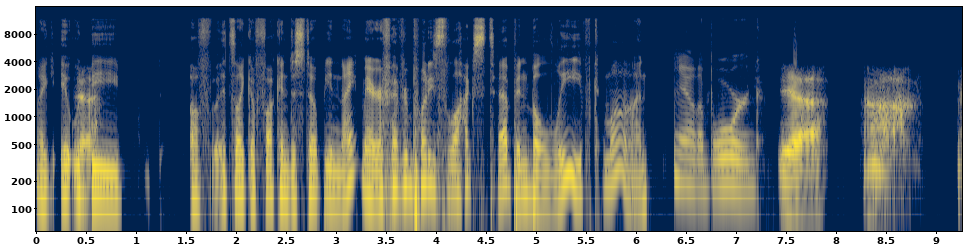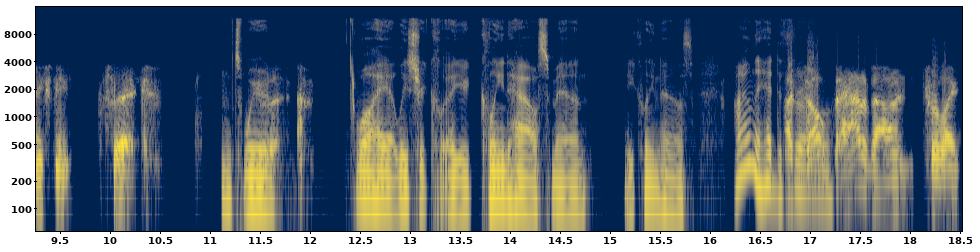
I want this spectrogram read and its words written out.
Like, it would Yeah. be a f- it's like a fucking dystopian nightmare if everybody's lockstep in belief. Come on. Yeah, the Borg. Yeah. Ah, makes me sick. It's weird. Well, hey, at least you're cl- you cleaned house, man. You cleaned house. I only had to I throw. felt bad about it for like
